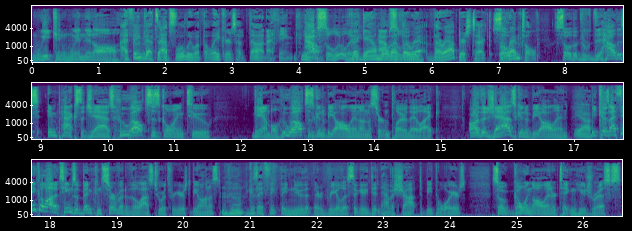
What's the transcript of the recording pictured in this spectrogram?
we can win it all. I think that's absolutely what the Lakers have done. I think you know, Absolutely. the gamble Absolutely. that the Ra- the Raptors took, So- the rental. So the, the, how this impacts the Jazz? Who else is going to gamble? Who else is going to be all in on a certain player they like? Are the Jazz going to be all in? Yeah. Because I think a lot of teams have been conservative the last two or three years, to be honest, mm-hmm. because I think they knew that they realistically didn't have a shot to beat the Warriors. So going all in or taking huge risks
